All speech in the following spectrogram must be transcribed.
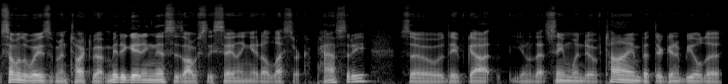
Some of the ways that have been talked about mitigating this is obviously sailing at a lesser capacity. So they've got, you know, that same window of time, but they're going to be able to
